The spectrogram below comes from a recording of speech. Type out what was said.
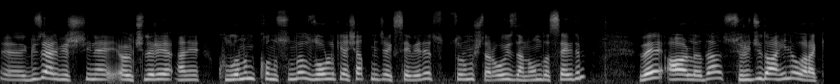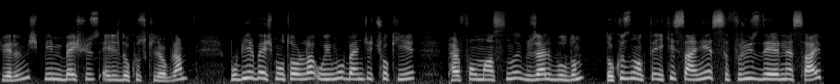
Ee, güzel bir yine ölçüleri hani kullanım konusunda zorluk yaşatmayacak seviyede tutturmuşlar. O yüzden onu da sevdim. Ve ağırlığı da sürücü dahil olarak verilmiş 1559 kilogram. Bu 1.5 motorla uyumu bence çok iyi. Performansını güzel buldum. 9.2 saniye 0-100 değerine sahip.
